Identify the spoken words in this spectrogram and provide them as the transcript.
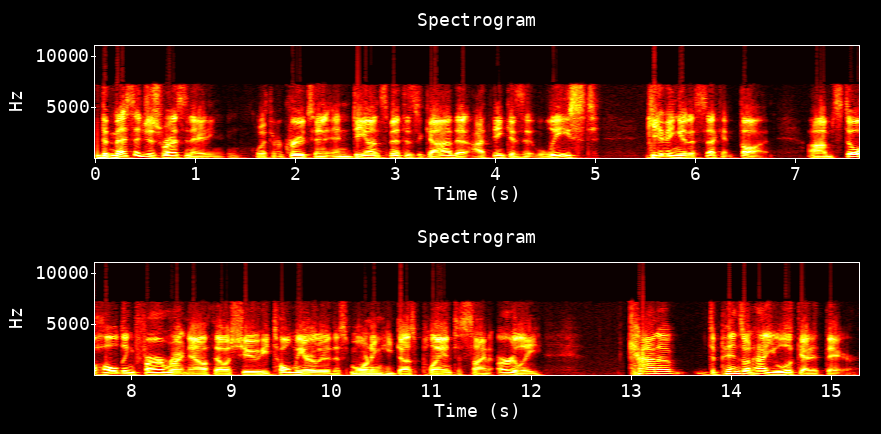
the message is resonating with recruits, and, and Deion Smith is a guy that I think is at least giving it a second thought. Um, still holding firm right now with LSU. He told me earlier this morning he does plan to sign early kind of depends on how you look at it there.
